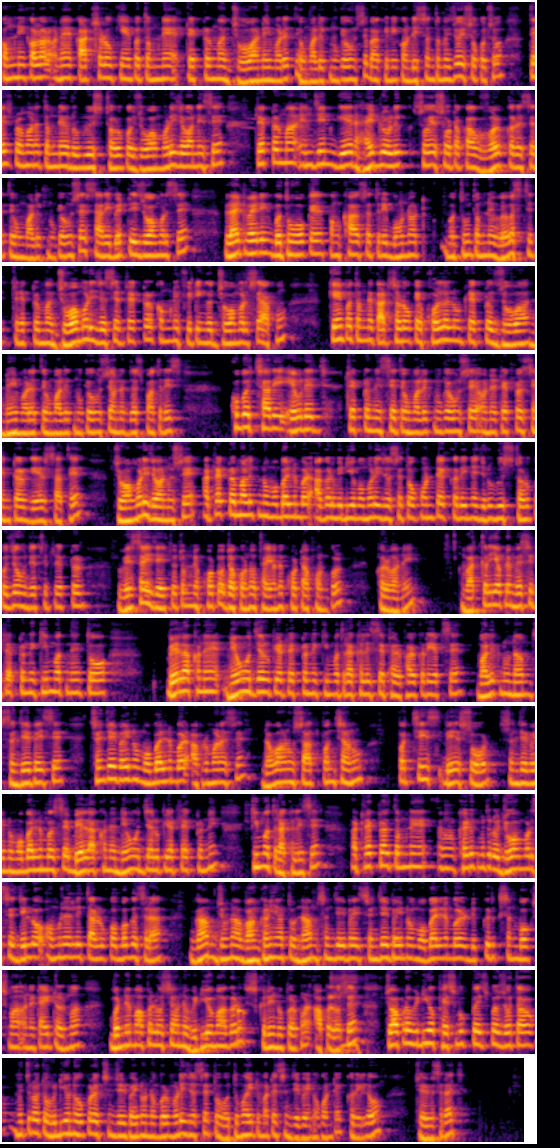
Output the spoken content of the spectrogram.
કંપની કલર અને કાટછડો ક્યાંય પણ તમને ટ્રેક્ટરમાં જોવા નહીં મળે તેવું માલિકનું કહેવું છે. બાકીની કન્ડિશન તમે જોઈ શકો છો. તે જ પ્રમાણે તમને રૂબરૂ સ્થળ ઉપર જોવા મળી જવાની છે. ટ્રેક્ટરમાં એન્જિન ગેર હાઇડ્રોલિક સોએ સો ટકા વર્ક કરે છે તેવું માલિકનું કહેવું છે. સારી બેટરી જોવા મળશે. લાઇટ વાયરિંગ બધું ઓકે. પંખા, છત્રી, બોનટ બધું તમને વ્યવસ્થિત ટ્રેક્ટરમાં જોવા મળી જશે. ટ્રેક્ટર કંપની ફિટિંગ જ જોવા મળશે આખું. ક્યાંય પણ તમને કાટસડો કે ખોલેલું ટ્રેક્ટર જોવા નહીં મળે તેવું માલિકનું કહેવું છે અને દસ પાંત્રીસ ખૂબ જ સારી એવરેજ ટ્રેક્ટરની છે તેવું માલિકનું કહેવું છે અને ટ્રેક્ટર સેન્ટર ગેર સાથે જોવા મળી જવાનું છે. આ ટ્રેક્ટર માલિકનો મોબાઈલ નંબર આગળ વિડીયોમાં મળી જશે તો કોન્ટેક કરીને જ રૂબરૂ સ્થળ પર જવું, જેથી ટ્રેક્ટર વેચાઈ જાય તો તમને ખોટો ધક્કો ન થાય અને ખોટા ફોન કોલ કરવા નહીં વાત કરીએ. આપણે મેસી ટ્રેક્ટરની કિંમતની તો બે લાખ અને નેવું હજાર રૂપિયા ટ્રેક્ટરની કિંમત રાખેલી છે, ફેરફાર કરી આપશે. માલિકનું નામ સંજયભાઈ છે. સંજયભાઈનો મોબાઈલ નંબર આ પ્રમાણે છે, નવ્વાણું સાત પંચાણું પચીસ બે સોળ. સંજયભાઈનો મોબાઈલ નંબર છે, બે લાખ અને નેવું હજાર રૂપિયા ટ્રેક્ટરની કિંમત રાખેલી છે. આ ટ્રેક્ટર તમને ખેડૂત મિત્રો, જોવા મળશે. જિલ્લો અમરેલી તાલુકો બગસરા. ગામ જૂના વાંઘણિયા તો નામ સંજયભાઈ. સંજયભાઈનો મોબાઈલ નંબર ડિસ્ક્રિપ્શન બોક્સમાં અને ટાઇટલમાં બંનેમાં આપેલો છે અને વિડીયોમાં આગળ સ્ક્રીન ઉપર પણ આપેલો છે. જો આપણો વીડિયો ફેસબુક પેજ પર જોતા હો મિત્રો, તો વિડીયોને ઉપર જ સંજયભાઈનો નંબર મળી જશે. તો વધુ માહિતી માટે સંજયભાઈનો કોન્ટેક કરી લેવો જય વિસરાજ.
